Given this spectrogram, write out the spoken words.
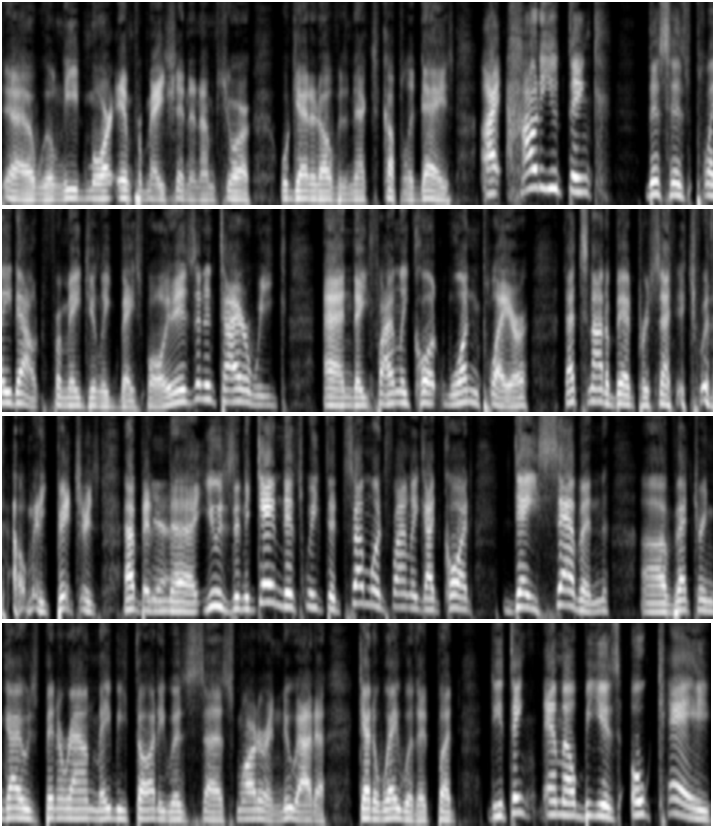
I uh, will need more information, and I'm sure we'll get it over the next couple of days. I, how do you think this has played out for Major League Baseball? It is an entire week, and they finally caught one player. That's not a bad percentage with how many pitchers have been Yeah. uh, used in the game this week. That someone finally got caught day seven. A veteran guy who's been around maybe thought he was uh, smarter and knew how to get away with it. But do you think MLB is okay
